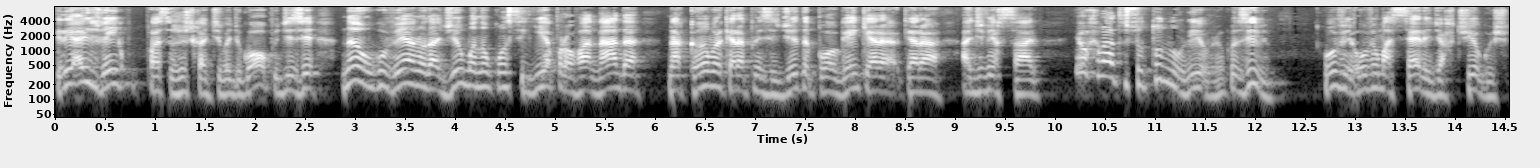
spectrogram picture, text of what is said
eles vêm com essa justificativa de golpe dizer: não, o governo da Dilma não conseguia aprovar nada na Câmara que era presidida por alguém que era, que era adversário. Eu relato isso tudo no livro. Inclusive, houve, houve uma série de artigos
